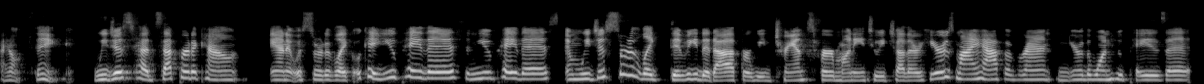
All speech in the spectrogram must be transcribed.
I don't think. We just had separate accounts and it was sort of like, okay, you pay this and you pay this. And we just sort of like divvied it up or we'd transfer money to each other. Here's my half of rent and you're the one who pays it.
